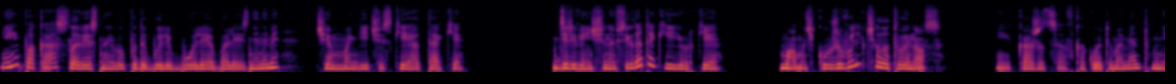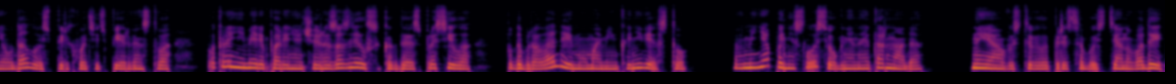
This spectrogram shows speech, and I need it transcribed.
И пока словесные выпады были более болезненными, чем магические атаки. «Деревенщины всегда такие юркие?» «Мамочка уже вылечила твой нос?» И, кажется, в какой-то момент мне удалось перехватить первенство. По крайней мере, парень очень разозлился, когда я спросила, подобрала ли ему маменька невесту. В меня понеслось огненное торнадо. Я выставила перед собой стену воды,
